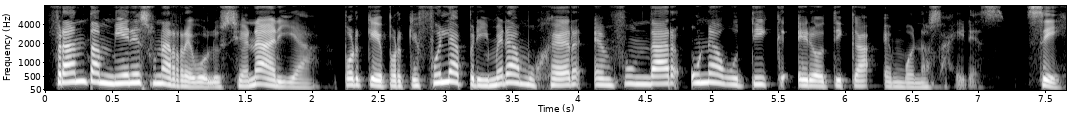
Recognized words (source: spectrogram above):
Fran también es una revolucionaria. ¿Por qué? Porque fue la primera mujer en fundar una boutique erótica en Buenos Aires. Sí,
